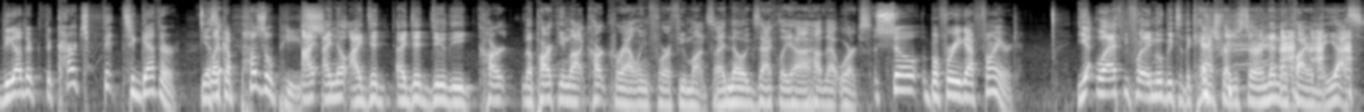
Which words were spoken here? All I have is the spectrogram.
the other. The carts fit together Yes, like I- a puzzle piece. I, I know. I did. I did do the cart, the parking lot cart corralling for a few months. I know exactly uh, how that works. so before you got fired, Yeah. Well, that's before they moved me to the cash register, and then they fired me. Yes.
